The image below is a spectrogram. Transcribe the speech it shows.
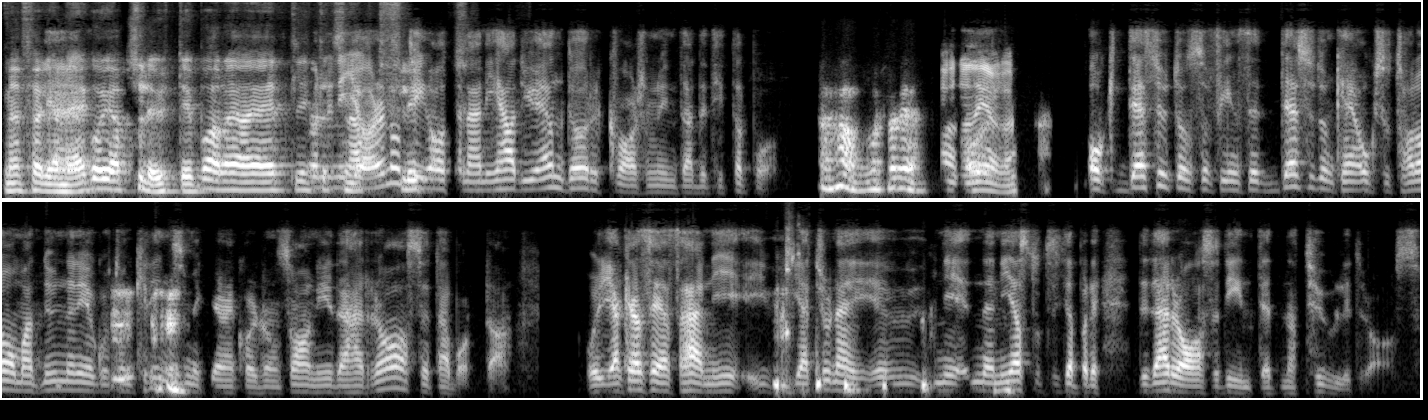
Men följa med går ju absolut. Det är bara ett skulle litet ni göra snabbt någonting flytt. åt den här? Ni hade ju en dörr kvar som ni inte hade tittat på. Jaha, vart var det? Ja, där nere. Och dessutom så finns det, dessutom kan jag också tala om att nu när ni har gått omkring så mycket i den här korridoren så har ni ju det här raset här borta. Och jag kan säga så här, ni, jag tror när ni, när ni har stått och tittat på det, det där raset är inte ett naturligt ras.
